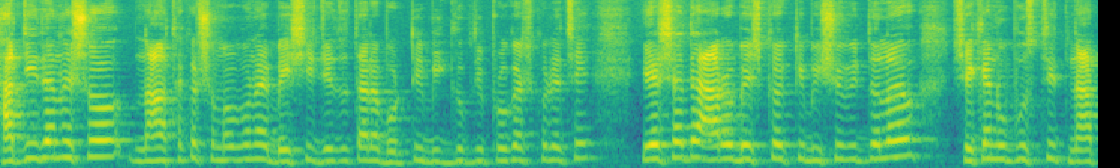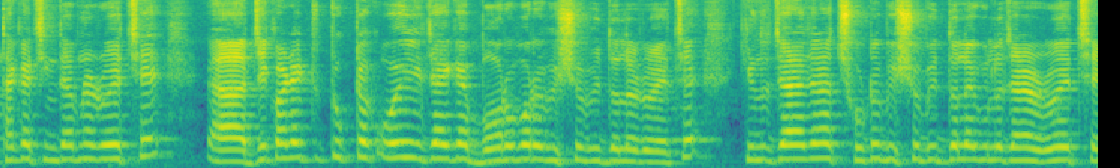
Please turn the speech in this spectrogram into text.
হাজিদানেশও না থাকার সম্ভাবনা বেশি, যেহেতু তারা ভর্তি বিজ্ঞপ্তি প্রকাশ করেছে। এর সাথে আরও বেশ কয়েকটি বিশ্ববিদ্যালয়ও সেখানে উপস্থিত না থাকার চিন্তাভাবনা রয়েছে। যে কটা একটু টুকটাক ওই জায়গায় বড় বড় বিশ্ববিদ্যালয় রয়েছে। কিন্তু যারা যারা ছোট বিশ্ববিদ্যালয়গুলো যারা রয়েছে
